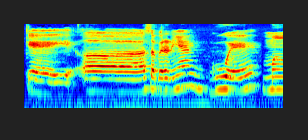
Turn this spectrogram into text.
Oke, eh, sebenarnya gue mem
